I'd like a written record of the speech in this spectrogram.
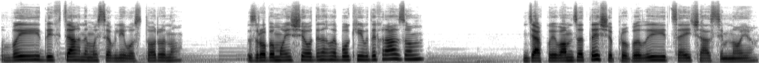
видих, тягнемося в ліву сторону. Зробимо ще один глибокий вдих разом. Дякую вам за те, що провели цей час зі мною.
